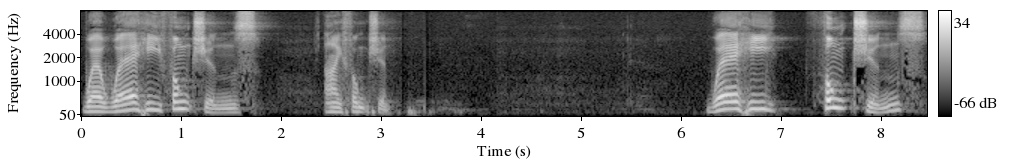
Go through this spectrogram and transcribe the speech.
where where he functions, I function. Where he functions,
